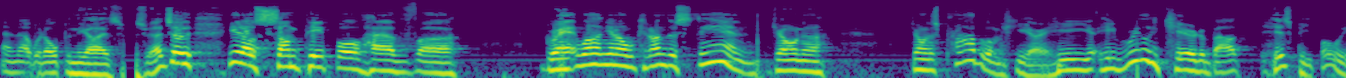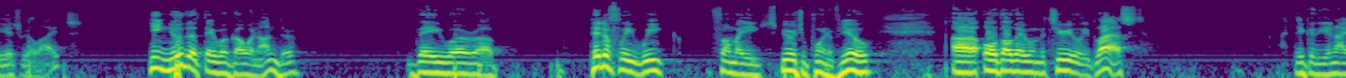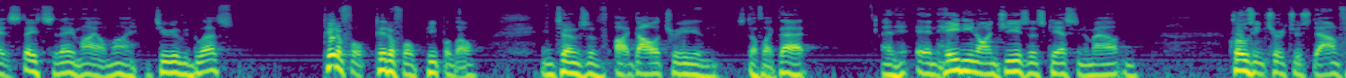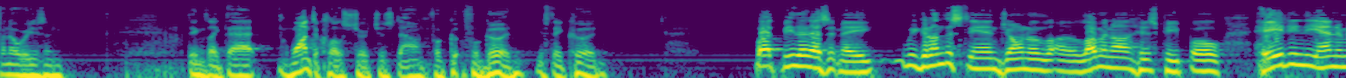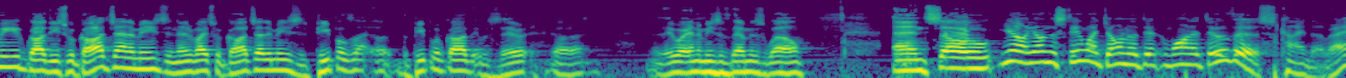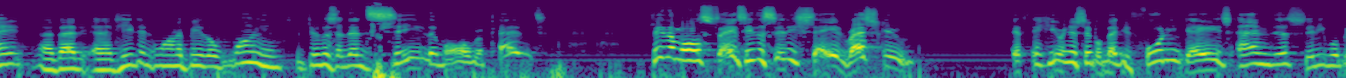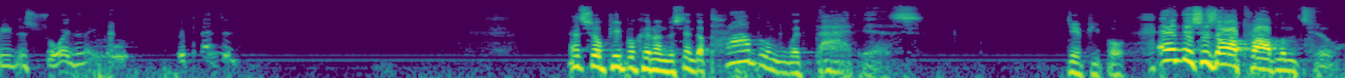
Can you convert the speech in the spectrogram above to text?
And that would open the eyes of Israel. And so, you know, some people have. Uh, grant, well, you know, we can understand Jonah, Jonah's problem here. He, he really cared about his people, the Israelites. He knew that they were going under. They were uh, pitifully weak from a spiritual point of view, uh, although they were materially blessed. Think of the United States today, my oh my, materially blessed. Pitiful, pitiful people, though, in terms of idolatry and stuff like that and, and hating on Jesus, casting him out, and closing churches down for no reason. Things like that. Want to close churches down for, for good, if they could. But be that as it may, we can understand Jonah loving on his people, hating the enemy of God. These were God's enemies, and the Ninevites were God's enemies. The people, uh, the people of God, it was their, uh, they were enemies of them as well. And so, you know, you understand why Jonah didn't want to do this, kind of, right? Uh, that uh, he didn't want to be the one to do this and then see them all repent. See them all saved. See the city saved, rescued. If they hear in your simple message, 40 days and this city will be destroyed, and they will repent. It. And so people can understand. The problem with that is dear people. And this is our problem too.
